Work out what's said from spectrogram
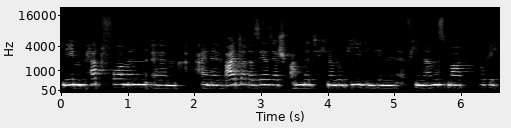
neben Plattformen ähm, eine weitere sehr, sehr spannende Technologie, die den Finanzmarkt wirklich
